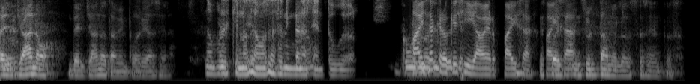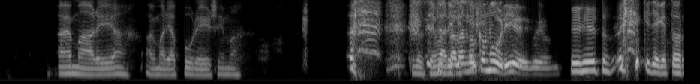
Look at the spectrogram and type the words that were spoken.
del llano, del llano también podría ser. No, pero es que no sabemos hacer ningún acento, weón. Paisa creo que sí, a ver, paisa, Después paisa. insultamos los acentos. Ay, María, ay, María purísima. no sé, está marica, hablando que- como Uribe, weón. Hijito, que llegue Thor.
